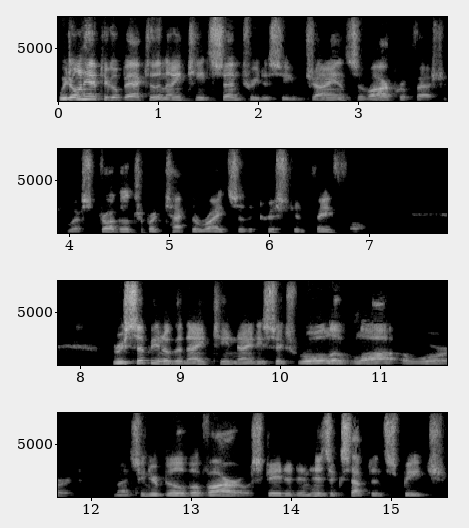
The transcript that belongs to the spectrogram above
We don't have to go back to the 19th century to see giants of our profession who have struggled to protect the rights of the Christian faithful. The recipient of the 1996 Role of Law Award, Monsignor Bill Varvaro, stated in his acceptance speech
